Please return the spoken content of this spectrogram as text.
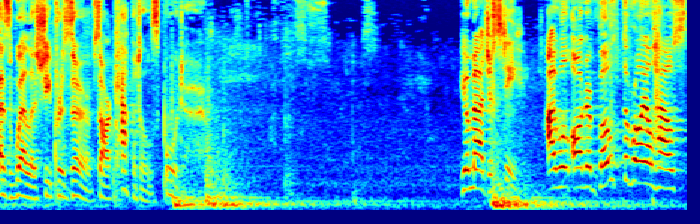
as well as she preserves our capital's order. Your Majesty, I will honor both the Royal House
